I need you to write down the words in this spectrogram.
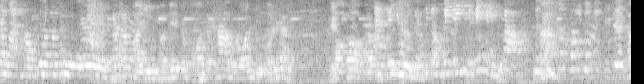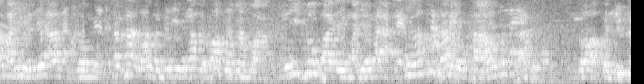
จังหวัดหนองบัวลำพู เอ๊ะถ้าน้ำใหม่อยู่แถวนี้จะขอสักห้าร้อยอยู่นะเนี่ย ขอพ่อครับอาจจะอยู่แต่พี่ต๋องไม่ได้ไม่เห็นเปล่าฮะถ้าใหม่อยู่แถวนี้อะส่งสักห้าร้อยบนเวทีนะครับเดี๋ยวพ่อเป็นรางวัลนี่ลูกควายเองมาเยอะมากเยอะค่ะแล้วหยกขาวนะก็เป็นหนึ่งใน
